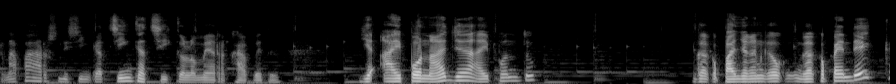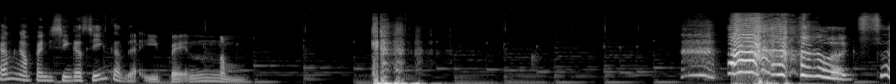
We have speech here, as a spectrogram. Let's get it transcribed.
kenapa harus disingkat-singkat sih kalau merek HP itu ya iPhone aja. iPhone tuh nggak kepanjangan nggak kependekan ngapain disingkat-singkat ya? IP6 Bangsa.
